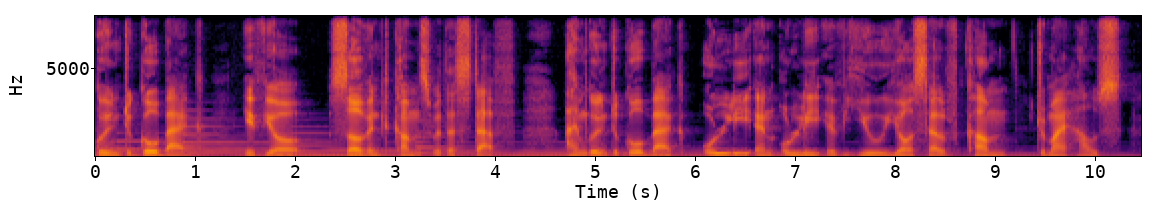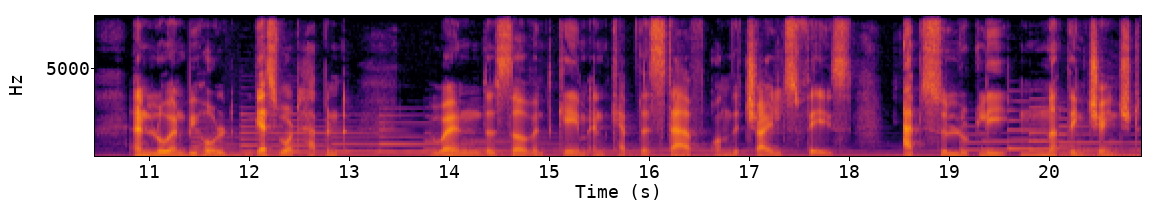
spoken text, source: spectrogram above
going to go back if your servant comes with a staff. I'm going to go back only and only if you yourself come to my house. And lo and behold, guess what happened? When the servant came and kept the staff on the child's face, absolutely nothing changed.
